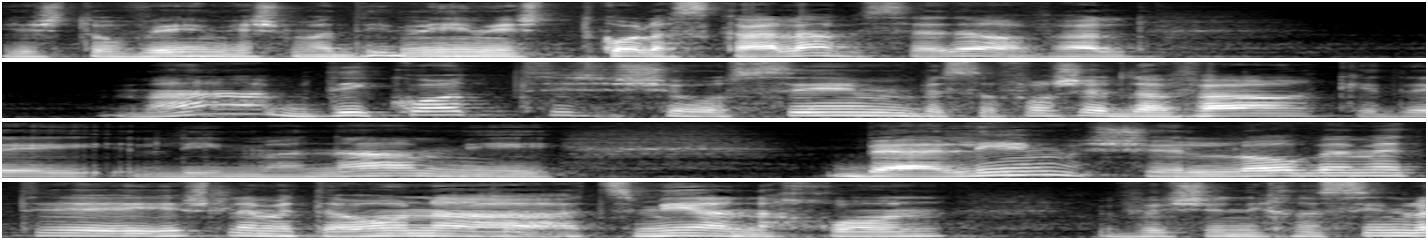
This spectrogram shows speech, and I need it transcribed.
יש טובים, יש מדהימים, יש את כל הסקאלה, בסדר, אבל מה הבדיקות שעושים בסופו של דבר כדי להימנע מבעלים שלא באמת אה, יש להם את ההון העצמי הנכון? ושנכנסים ל...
